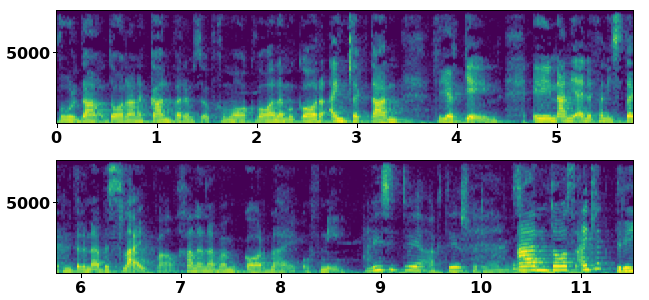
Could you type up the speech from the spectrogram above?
word da, daar dan 'n kanwurms oopgemaak waar hulle mekaar eintlik dan leer ken. En aan die einde van die stuk moet hulle nou besluit, wel, gaan hulle nou by mekaar bly of nie. Wie is die twee akteurs vir dames? Ehm um, daar's eintlik 3,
